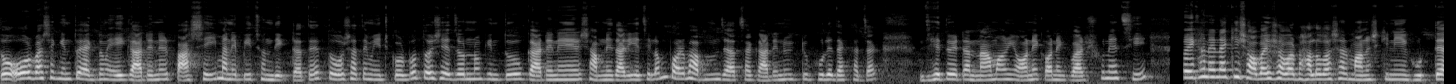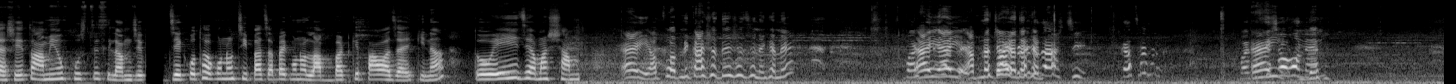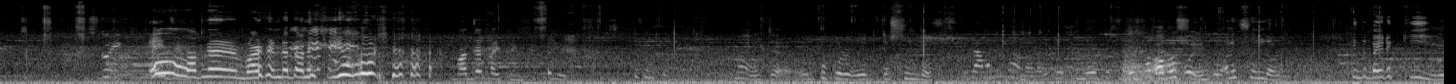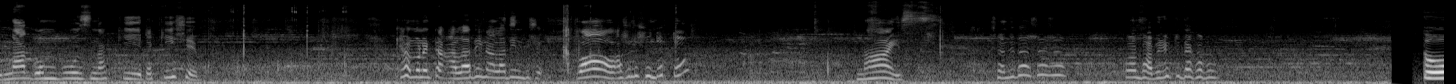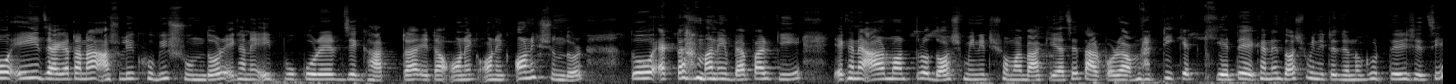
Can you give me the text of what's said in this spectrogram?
তো ওর বাসা কিন্তু একদম এই গার্ডেনের পাশেই মানে পিছন দিকটাতে, তো ওর সাথে মিট করব। তো সেজন্য কিন্তু গার্ডেনের সামনে দাঁড়িয়েছিলাম। পরে ভাবলাম যে আচ্ছা গার্ডেনও একটু ঘুরে দেখা যাক। যেহেতু এটার নাম আমি অনেক অনেকবার শুনেছি। তো এখানে নাকি সবাই সবার ভালোবাসার মানুষকে নিয়ে ঘুরতে আসে। তো আমিও খুঁজতেছিলাম যে যে কোথাও কোনো চিপা চাপায় কোনো লাভবাটকে পাওয়া যায় কিনা। তো এই যে আমার সামনে এই আপু আপনি কার সাথে এসেছেন এখানে? এই এই আপনার চেহারা দেখেন। আসছি। এই, ও আপনার বয়ফ্রেন্ডটা তো অনেক কিউট পুকুর সুন্দর। এটা অবশ্যই। অনেক সুন্দর। কিন্তু ভাই এটা কি? না গম্বুজ না কি? এটা কি শেপ কেমন একটা আলাদিন আলাদিন বিষয়। ওয়াও আসলে সুন্দর তো। নাইস আসো আসো। তোমার ভাবির একটু দেখাবো। তো এই জায়গাটা না আসলে খুবই সুন্দর। এখানে এই পুকুরের যে ঘাটটা, এটা অনেক অনেক অনেক সুন্দর। তো একটা মানে ব্যাপার কি, এখানে আর মাত্র দশ মিনিট সময় বাকি আছে তারপরে আমরা টিকিট কেটে এখানে দশ মিনিটের জন্য ঘুরতে এসেছি।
